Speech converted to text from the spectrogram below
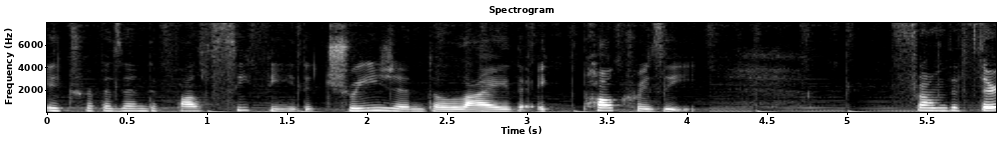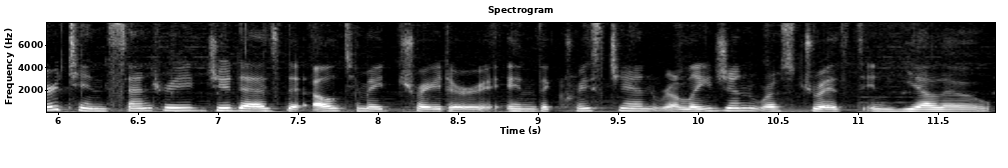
It represents the falsity, the treason, the lie, the hypocrisy. From the 13th century, Judas, the ultimate traitor in the Christian religion, was dressed in yellow.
